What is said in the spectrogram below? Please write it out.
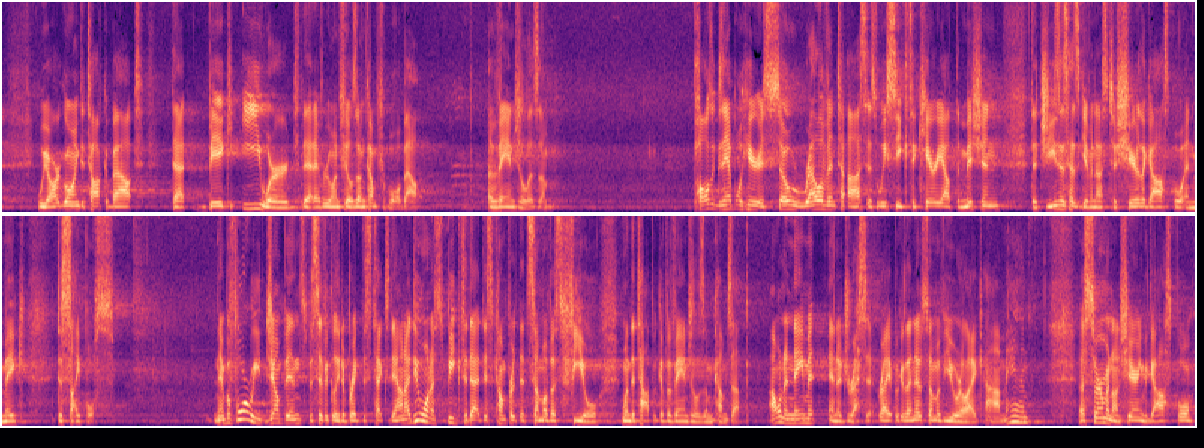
We are going to talk about that big E word that everyone feels uncomfortable about evangelism. Paul's example here is so relevant to us as we seek to carry out the mission that Jesus has given us to share the gospel and make disciples. Now, before we jump in specifically to break this text down, I do want to speak to that discomfort that some of us feel when the topic of evangelism comes up. I want to name it and address it, right? Because I know some of you are like, ah, oh, man, a sermon on sharing the gospel.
